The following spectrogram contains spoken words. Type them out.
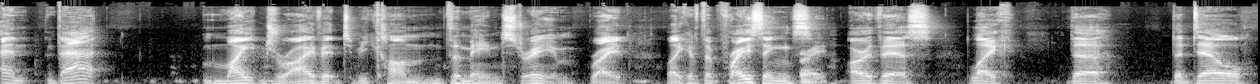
and that might drive it to become the mainstream, right? Like if the pricings Right. are this, like the the Dell,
